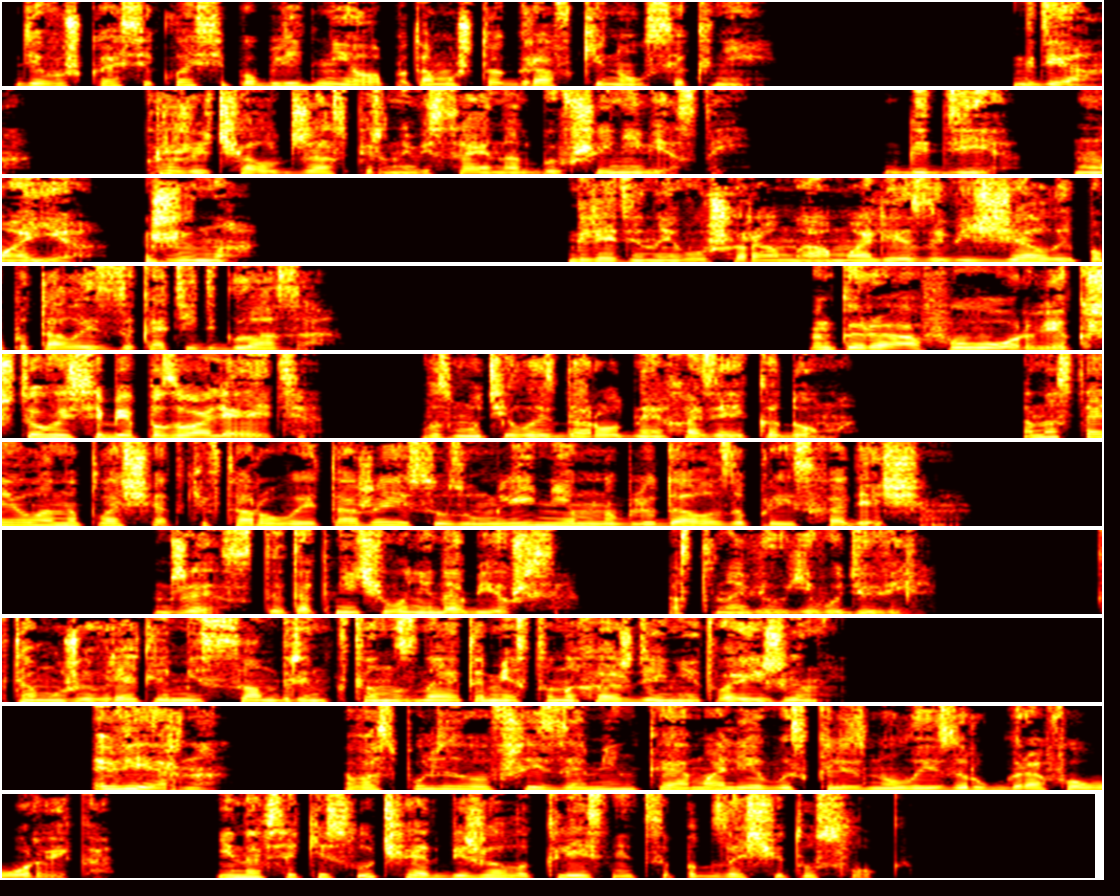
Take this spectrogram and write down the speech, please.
Девушка осеклась и побледнела, потому что граф кинулся к ней. «Где она?» — прорычал Джаспер, нависая над бывшей невестой. Где моя жена? Глядя на его шрамы, Амалия завизжала и попыталась закатить глаза. «Граф Уорвик, что вы себе позволяете?» — возмутилась дородная хозяйка дома. Она стояла на площадке второго этажа и с изумлением наблюдала за происходящим. «Джесс, ты так ничего не добьешься, остановил его Дювиль. «К тому же вряд ли мисс Сандрингтон знает о местонахождении твоей жены». «Верно», Воспользовавшись заминкой, Амалия выскользнула из рук графа Уорвика и на всякий случай отбежала к лестнице под защиту слуг.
